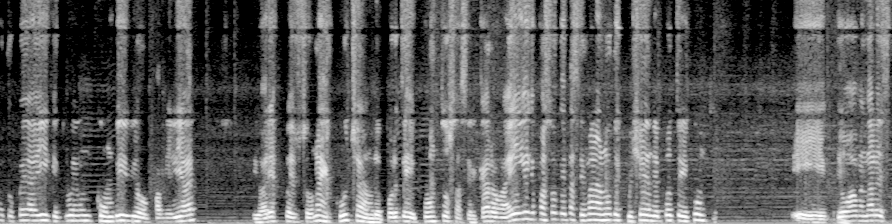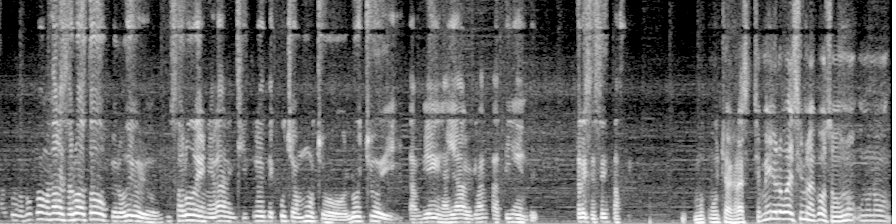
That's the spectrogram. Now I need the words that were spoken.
me topé ahí que tuve un convivio familiar y varias personas escuchan Deportes y Puntos, se acercaron ahí. ¿Qué pasó que esta semana no te escuché en Deportes y Puntos? Y yo voy a mandarle saludos, no puedo mandarle saludos a todos, pero digo yo, un saludo general, en Chitre te escuchan mucho, Lucho, y también allá el Gran Tatín de 360. Muchas gracias. Yo le voy a decir una cosa, uno, uno no,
